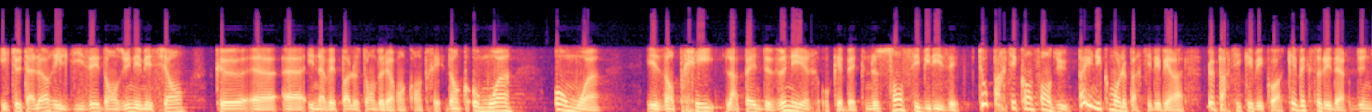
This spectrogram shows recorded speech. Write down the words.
Et tout à l'heure, il disait dans une émission qu'il euh, euh, n'avait pas le temps de les rencontrer. Donc, au moins, au moins, ils ont pris la peine de venir au Québec, nous sensibiliser, tout parti confondu, pas uniquement le Parti libéral, le Parti québécois, Québec solidaire, d'une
